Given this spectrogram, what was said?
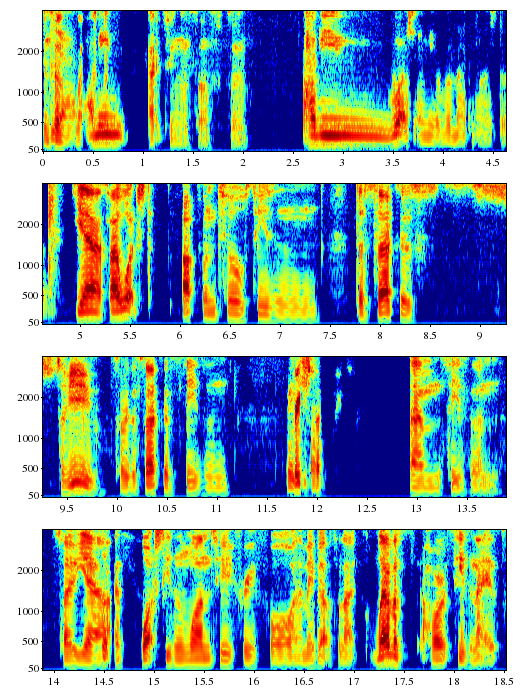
in terms Yeah, of like, I mean, acting and stuff. So have you watched any of American Horror Story? yeah, so I watched up until season the circus the view sorry the circus season Freak Freak Show. Um season. So yeah, So- I've watched season one, two, three, four, and maybe up to like whatever horror season that is.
